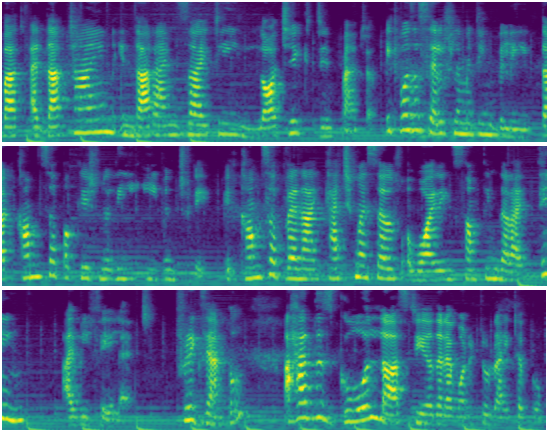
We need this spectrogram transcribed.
but at that time, in that anxiety, logic didn't matter. It was a self limiting belief that comes up occasionally, even today. It comes up when I catch myself avoiding something that I think I will fail at. For example, I had this goal last year that I wanted to write a book.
